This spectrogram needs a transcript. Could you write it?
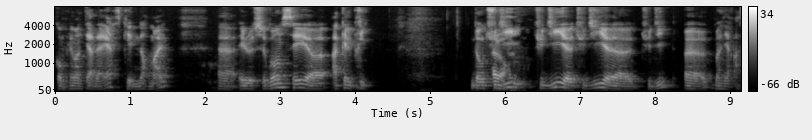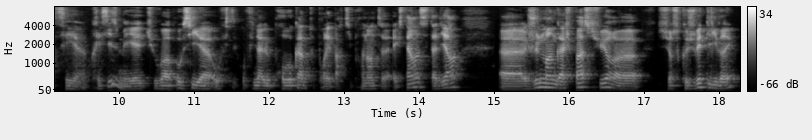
complémentaires derrière, ce qui est normal. et le second, c'est à quel prix? Donc tu dis, tu dis, tu dis, tu dis, de manière assez précise, mais tu vois aussi au, au, final provocante pour les parties prenantes externes, c'est-à-dire euh, je ne m'engage pas sur, euh, sur ce que je vais te livrer.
